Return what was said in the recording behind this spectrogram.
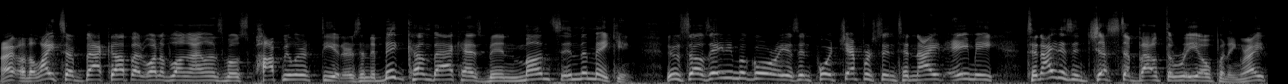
All right, well, the lights are back up at one of Long Island's most popular theaters, and the big comeback has been months in the making. News 12's Amy McGorry is in Port Jefferson tonight. Amy, tonight isn't just about the reopening, right?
